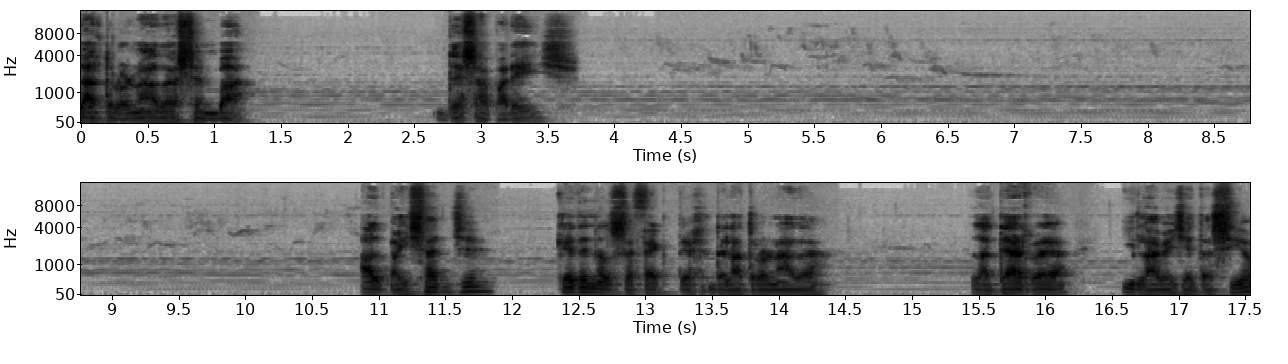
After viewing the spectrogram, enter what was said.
La tronada se'n va desapareix. Al paisatge queden els efectes de la tronada. La terra i la vegetació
